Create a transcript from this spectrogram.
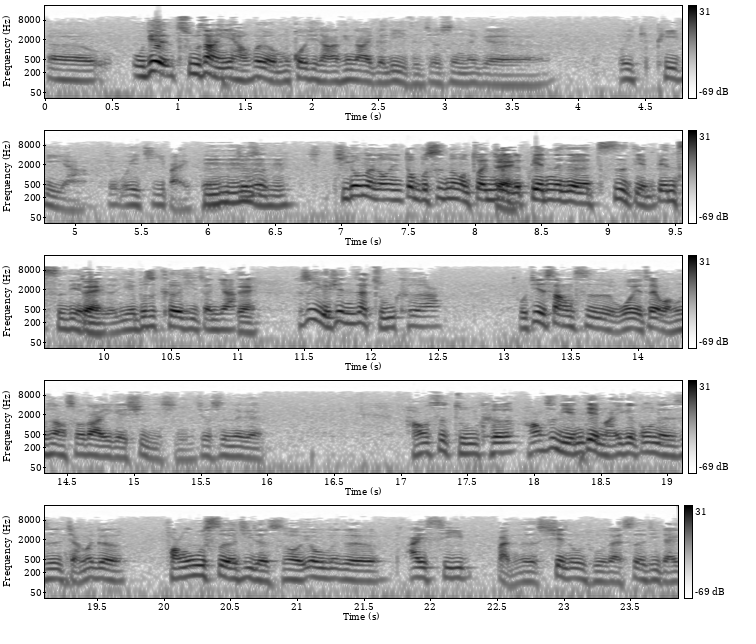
呃，五六书上也好，或者我们过去常常听到一个例子，就是那个 Wikipedia 就维基百科，就是提供的东西都不是那种专业的编那个字典、编词典的人，也不是科技专家。对。可是有些人在足科啊，我记得上次我也在网络上收到一个讯息，就是那个。好像是足科，好像是联电嘛，一个工程师讲那个房屋设计的时候，用那个 IC 版的线路图来设计，来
